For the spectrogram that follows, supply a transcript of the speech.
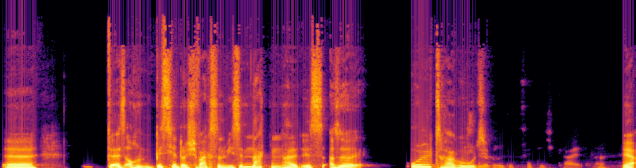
äh, da ist auch ein bisschen durchwachsen, wie es im Nacken halt ist. Also ultra gut. Ne? Ja.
